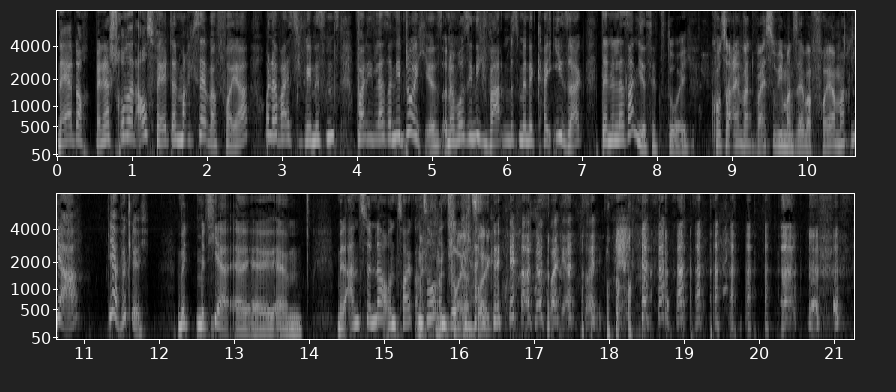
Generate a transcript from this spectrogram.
naja doch, wenn der Strom dann ausfällt, dann mache ich selber Feuer und dann weiß ich wenigstens, wann die Lasagne durch ist. Und dann muss ich nicht warten, bis mir eine KI sagt, deine Lasagne ist jetzt durch. Kurzer Einwand, weißt du, wie man selber Feuer macht? Ja, ja, wirklich. Mit, mit hier, äh, äh, ähm, mit Anzünder und Zeug und Mit- so. mit und so Feuerzeug? ja, mit Feuerzeug.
